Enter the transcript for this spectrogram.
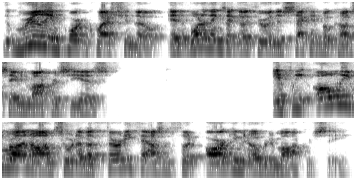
the really important question, though, and one of the things I go through in the second book called Saving Democracy is if we only run on sort of a 30,000 foot argument over democracy,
